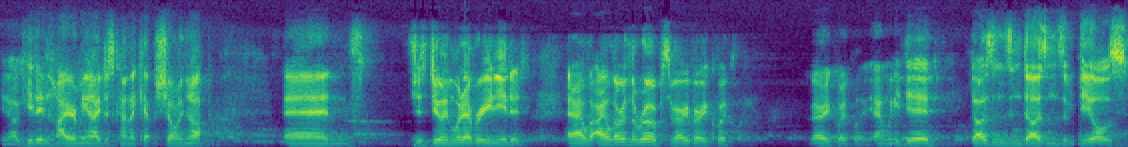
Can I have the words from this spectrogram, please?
You know, he didn't hire me. I just kind of kept showing up and just doing whatever he needed. And I, I learned the ropes very, very quickly very quickly. And we did dozens and dozens of deals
